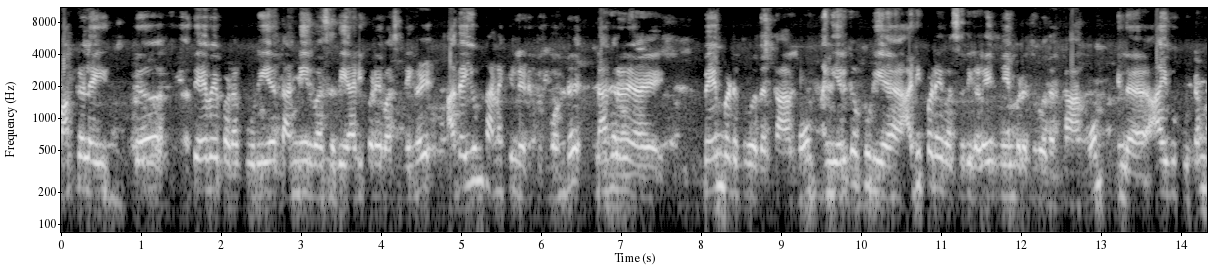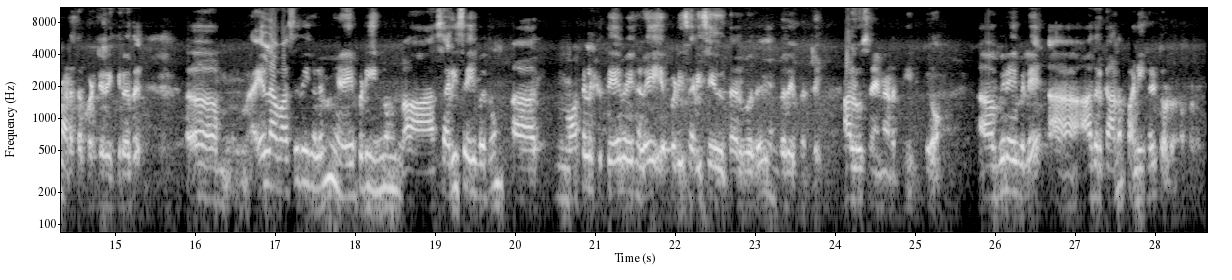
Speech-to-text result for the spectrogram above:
மக்களுக்கு தேவைப்படக்கூடிய தண்ணீர் வசதி அடிப்படை வசதிகள் அதையும் கணக்கில் எடுத்துக்கொண்டு நகரை மேம்படுத்துவதற்காகவும் அங்கே இருக்கக்கூடிய அடிப்படை வசதிகளை மேம்படுத்துவதற்காகவும் இந்த ஆய்வுக் கூட்டம் நடத்தப்பட்டிருக்கிறது. எல்லா வசதிகளும் எப்படி இன்னும் சரி செய்வதும் மக்களுக்கு தேவைகளை எப்படி சரி செய்து தருவது என்பதை பற்றி ஆலோசனை நடத்தி இருக்கிறோம். விரைவிலே அதற்கான பணிகள் தொடங்கப்படும்.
